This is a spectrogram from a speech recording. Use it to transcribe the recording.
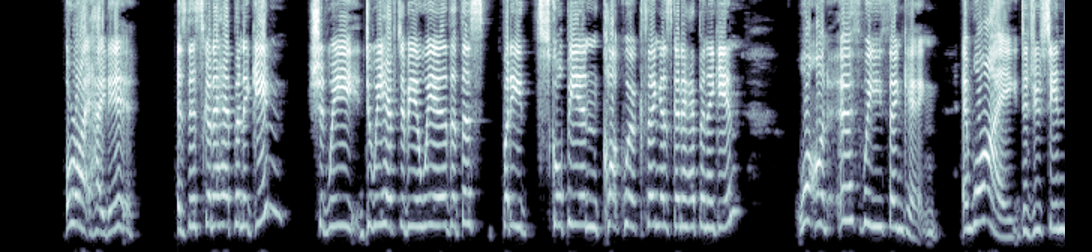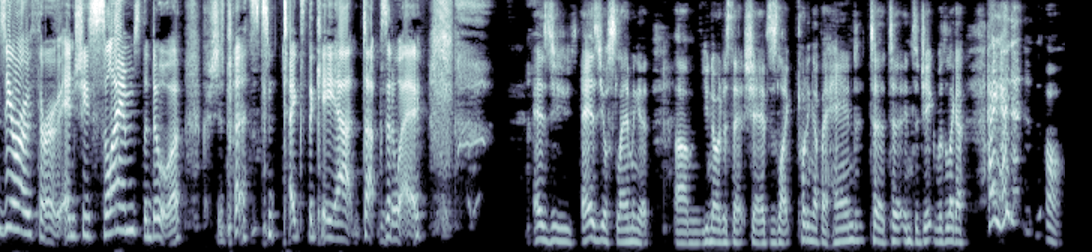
all right, hey dear, is this going to happen again? Should we, do we have to be aware that this buddy scorpion clockwork thing is going to happen again? What on earth were you thinking? And why did you send Zero through? And she slams the door because she's pissed, takes the key out, and tucks it away. As you as you're slamming it, um, you notice that Shabs is like putting up a hand to to interject with like a hey hey that- oh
